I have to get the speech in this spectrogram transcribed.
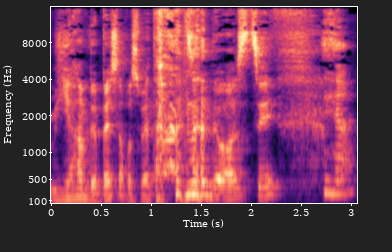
hier haben wir besseres Wetter als an der Ostsee. Ja.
